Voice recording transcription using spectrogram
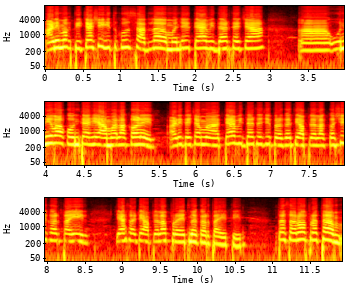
आणि मग तिच्याशी हितकूज साधलं म्हणजे त्या विद्यार्थ्याच्या अं, उणिवा कोणत्या हे आम्हाला कळेल आणि त्याच्या त्या विद्यार्थ्याची प्रगती आपल्याला कशी करता येईल यासाठी आपल्याला प्रयत्न करता येतील. तर सर्वप्रथम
